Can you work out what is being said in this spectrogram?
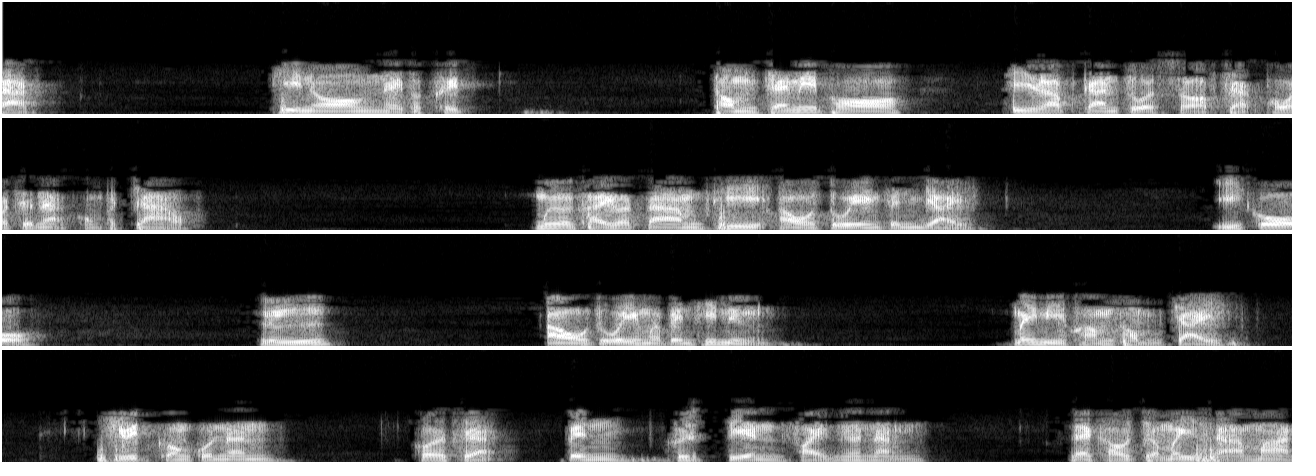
จากพี่น้องในพระคริสต์ถ่อมใจไม่พอที่รับการตรวจสอบจากพระวจนะของพระเจ้า เมื่อใครก็ตามที่เอาตัวเองเป็นใหญ่ อีโก้ หรือเอาตัวเองมาเป็นที่หนึ่ง ไม่มีความถ่อมใจ ชีวิตของคนนั้น ก็จะเป็นคริสเตียนฝ่ายเนื้อหนัง และเขาจะไม่สามารถ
